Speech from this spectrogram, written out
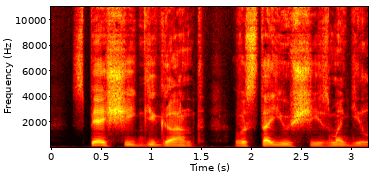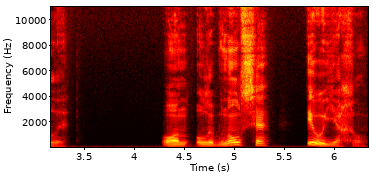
— спящий гигант, восстающий из могилы. Он улыбнулся и уехал.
